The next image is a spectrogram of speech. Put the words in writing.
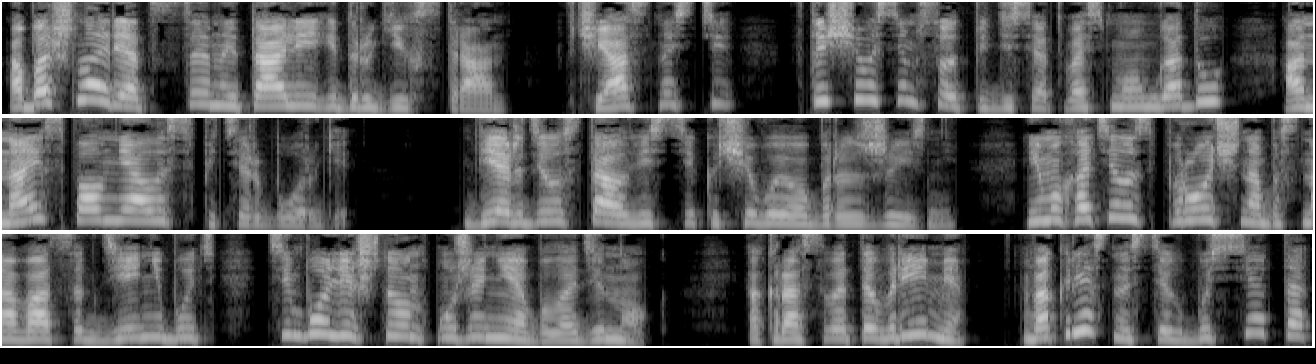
обошла ряд сцен Италии и других стран. В частности, в 1858 году она исполнялась в Петербурге. Верди устал вести кочевой образ жизни. Ему хотелось прочно обосноваться где-нибудь, тем более, что он уже не был одинок. Как раз в это время в окрестностях Буссета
